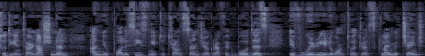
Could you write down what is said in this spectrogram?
to the international and new policies need to transcend geographic borders if we really want to address climate change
